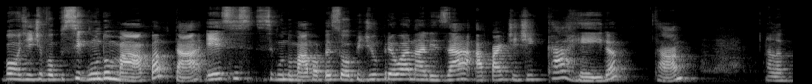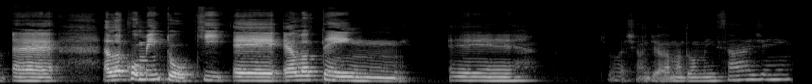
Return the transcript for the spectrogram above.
Bom, gente, eu vou pro segundo mapa, tá? Esse segundo mapa a pessoa pediu para eu analisar a parte de carreira, tá? Ela, é, ela comentou que é, ela tem. É, deixa eu achar onde ela mandou uma mensagem.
